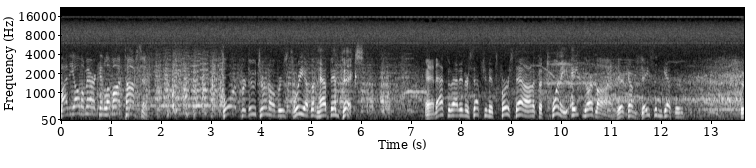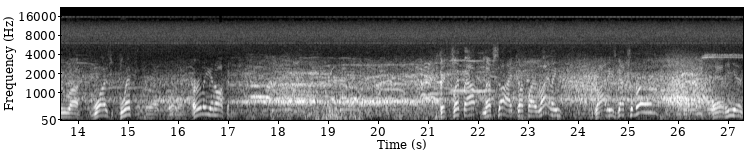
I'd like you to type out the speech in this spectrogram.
by the All-American Lamont Thompson. Four Purdue turnovers, three of them have been picks. And after that interception, it's first down at the 28-yard line. Here comes Jason Gesser, who uh, was blitzed early and often. Quick flip out, left side, caught by Riley. Riley's got some room, and he is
